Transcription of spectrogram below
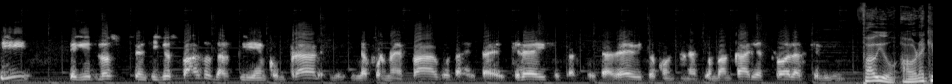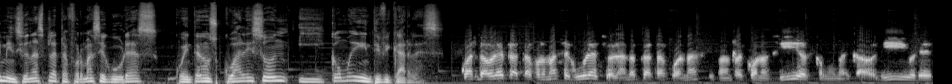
y seguir los sencillos pasos, dar clic en comprar, elegir la forma de pago, tarjeta de crédito, tarjeta de débito, consignación bancaria, todas las que eligen. Fabio, ahora que mencionas plataformas seguras, cuéntanos cuáles son y cómo identificarlas. Cuando hablo de plataformas seguras, estoy hablando de plataformas que son reconocidas como Mercado Libre,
